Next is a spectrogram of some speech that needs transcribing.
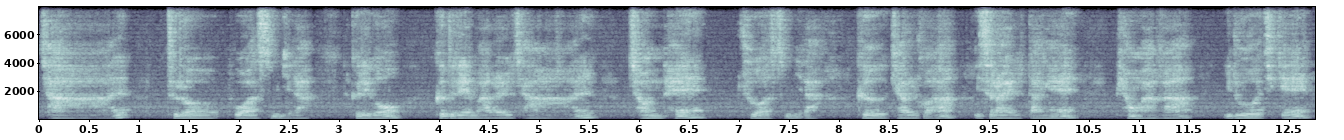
잘 들어보았습니다. 그리고 그들의 말을 잘 전해 주었습니다. 그 결과 이스라엘 땅에 평화가 이루어지게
